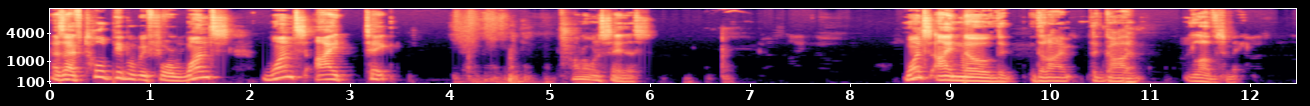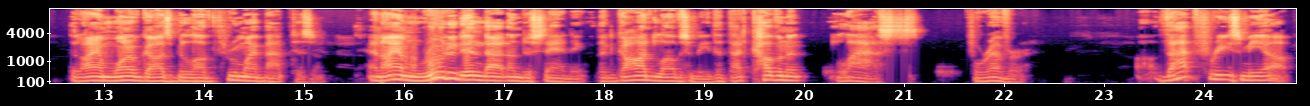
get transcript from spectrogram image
As I've told people before, once once I take, I don't want to say this? Once I know that that I that God yeah. loves me, that I am one of God's beloved through my baptism, and I am rooted in that understanding that God loves me, that that covenant lasts forever. Uh, that frees me up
